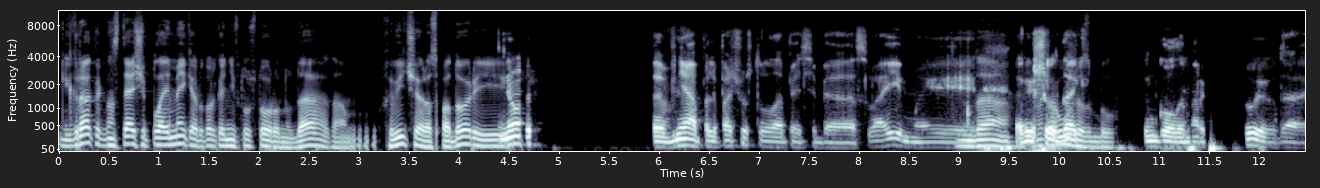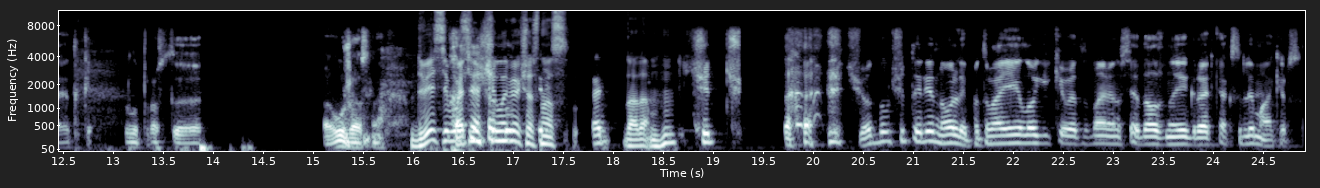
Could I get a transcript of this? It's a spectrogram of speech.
играть как настоящий плеймейкер, только не в ту сторону, да, там, Хвича, Распадори и... Ну, в Неаполе почувствовал опять себя своим и да, решил дать был. голы Маркетую, да, это было просто ужасно. 208 Хотя человек сейчас нас... Да-да. Угу. Счет был 4-0, и по твоей логике в этот момент все должны играть как Салимакерс.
